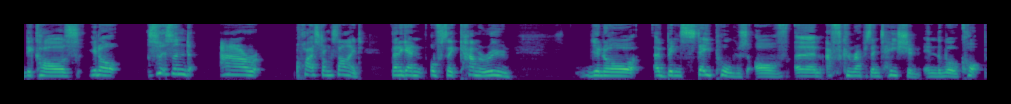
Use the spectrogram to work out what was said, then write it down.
because you know Switzerland are quite a strong side. Then again, obviously Cameroon, you know, have been staples of um, African representation in the World Cup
